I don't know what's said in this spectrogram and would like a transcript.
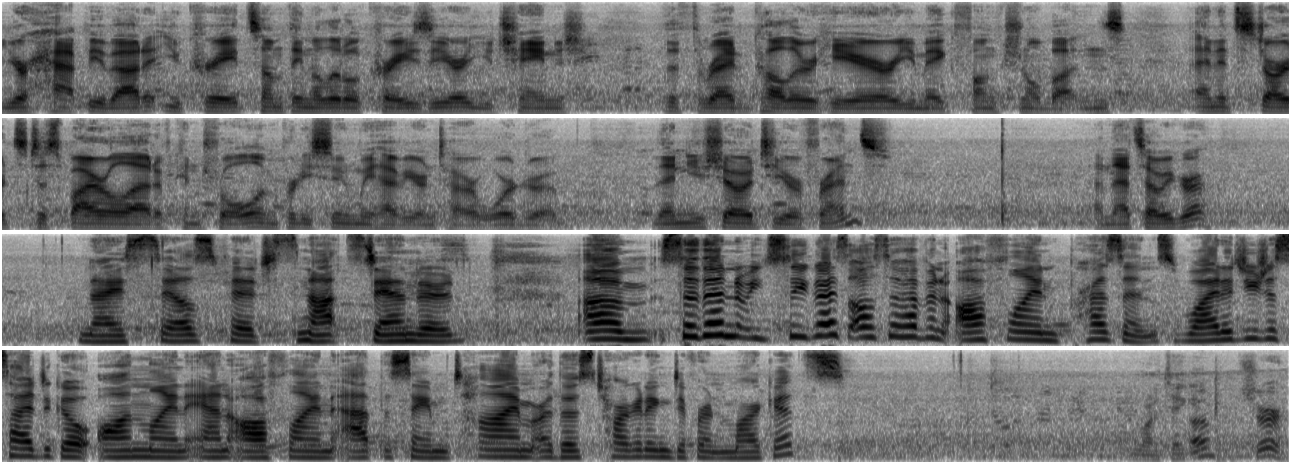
you're happy about it, you create something a little crazier, you change the thread color here, you make functional buttons, and it starts to spiral out of control, and pretty soon we have your entire wardrobe. Then you show it to your friends, and that's how we grow. Nice sales pitch. It's not standard. Um, so then, so you guys also have an offline presence. Why did you decide to go online and offline at the same time? Are those targeting different markets? Want to take Oh, sure.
